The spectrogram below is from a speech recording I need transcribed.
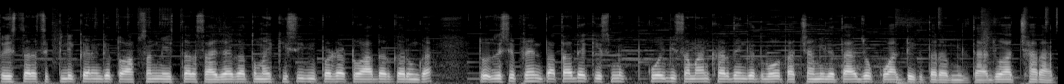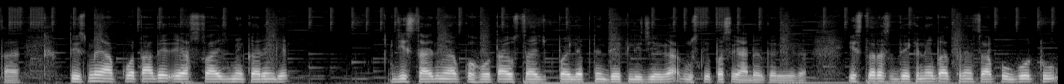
तो इस तरह से क्लिक करेंगे तो ऑप्शन में इस तरह से आ जाएगा। तो मैं किसी भी प्रोडक्ट को ऑर्डर करूँगा। तो जैसे फ्रेंड बता दें कि इसमें कोई भी सामान खरीदेंगे तो बहुत अच्छा मिलता है, जो क्वालिटी की तरफ़ मिलता है, जो अच्छा रहता है। तो इसमें आपको बता दें एस साइज़ में करेंगे। जिस साइज़ में आपको होता है, उस साइज़ को पहले अपने देख लीजिएगा उसके ऊपर से आर्डर करिएगा। इस तरह से देखने के बाद फ्रेंड्स, आपको गो टू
